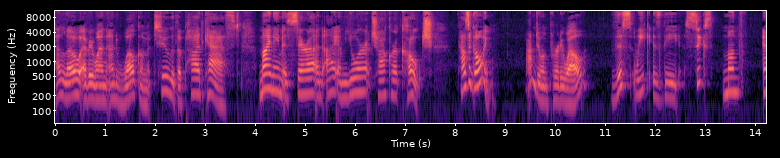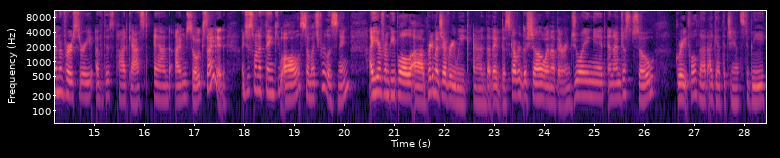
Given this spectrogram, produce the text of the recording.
Hello, everyone, and welcome to the podcast. My name is Sarah, and I am your chakra coach. How's it going? I'm doing pretty well. This week is the six month anniversary of this podcast, and I'm so excited. I just want to thank you all so much for listening. I hear from people uh, pretty much every week and that they've discovered the show and that they're enjoying it, and I'm just so grateful that I get the chance to be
